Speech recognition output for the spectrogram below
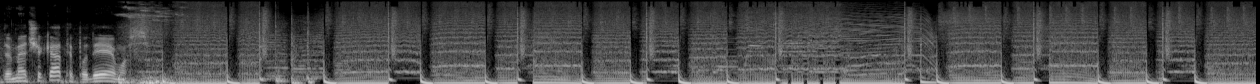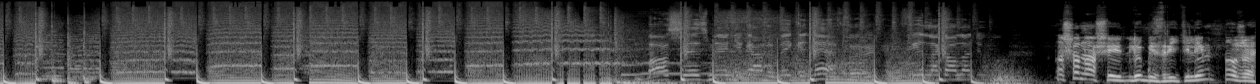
йдемо чекати, подивимось. Що, наші любі зрителі, вже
